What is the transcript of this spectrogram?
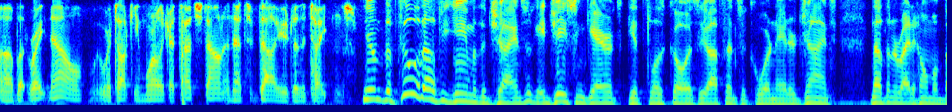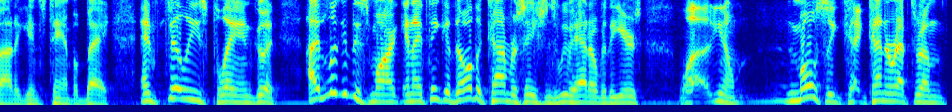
Uh, but right now, we're talking more like a touchdown, and that's value to the Titans. You know, the Philadelphia game with the Giants, okay, Jason Garrett gets let go as the offensive coordinator. Giants, nothing to write home about against Tampa Bay. And Philly's playing good. I look at this, Mark, and I think of all the conversations we've had over the years, well, you know, mostly kind of wrapped around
